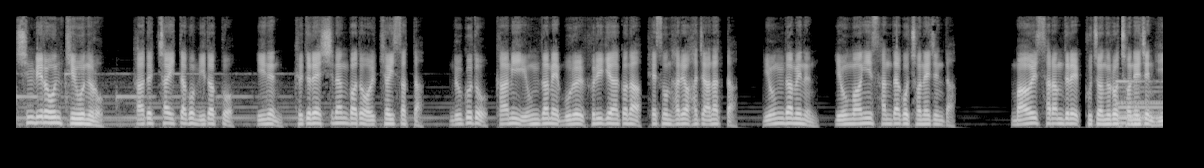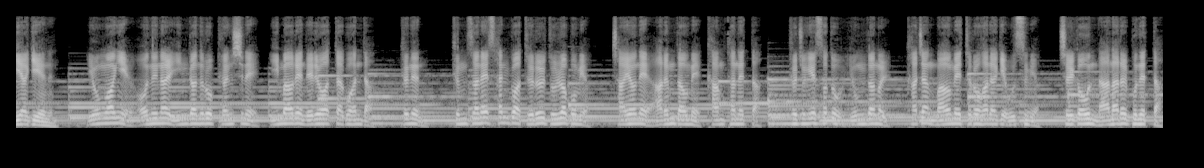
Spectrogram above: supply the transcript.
신비로운 기운으로 가득 차 있다고 믿었고 이는 그들의 신앙과도 얽혀 있었다. 누구도 감히 용담의 물을 흐리게 하거나 훼손하려 하지 않았다. 용담에는 용왕이 산다고 전해진다. 마을 사람들의 구전으로 전해진 이야기에는 용왕이 어느 날 인간으로 변신해 이 마을에 내려왔다고 한다. 그는 금산의 산과 들을 둘러보며 자연의 아름다움에 감탄했다. 그 중에서도 용담을 가장 마음에 들어 환하게 웃으며 즐거운 나날을 보냈다.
